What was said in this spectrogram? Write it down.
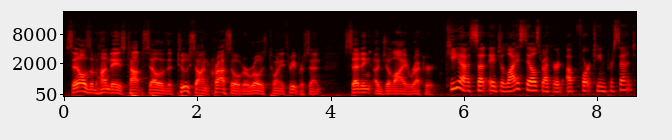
Sales of Hyundai's top seller, the Tucson crossover, rose 23%, setting a July record. Kia set a July sales record up 14%.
